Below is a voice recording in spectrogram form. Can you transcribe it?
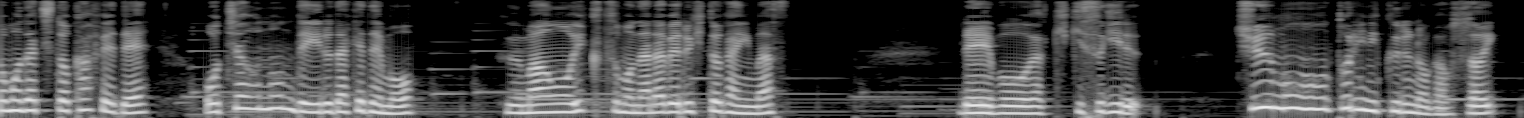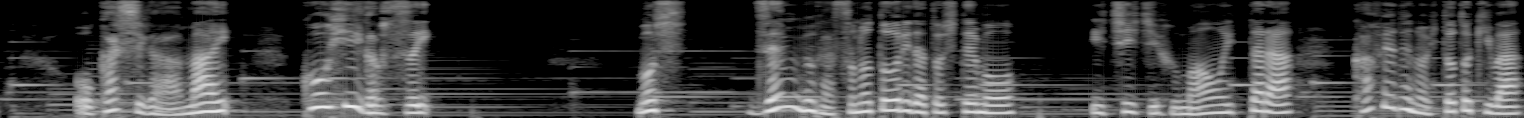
友達とカフェでお茶を飲んでいるだけでも、不満をいくつも並べる人がいます。冷房が効きすぎる。注文を取りに来るのが遅い。お菓子が甘い。コーヒーが薄い。もし全部がその通りだとしても、いちいち不満を言ったらカフェでのひとときは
